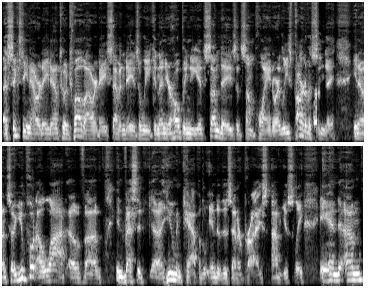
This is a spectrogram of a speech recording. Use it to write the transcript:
a 16 hour day down to a 12 hour day, seven days a week, and then you're hoping to get Sundays at some point, or at least part of a Sunday, you know. And so you put a lot of uh, invested uh, human capital into this enterprise, obviously. And um,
